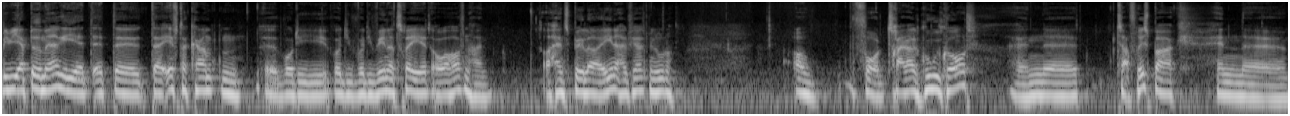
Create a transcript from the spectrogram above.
jeg blev mærke i, at, at, øh, der efter kampen, øh, hvor, de, hvor, de, hvor de vinder 3-1 over Hoffenheim, og han spiller 71 minutter, og får trækker et gult kort, han øh, tager frispark, han... Øh,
